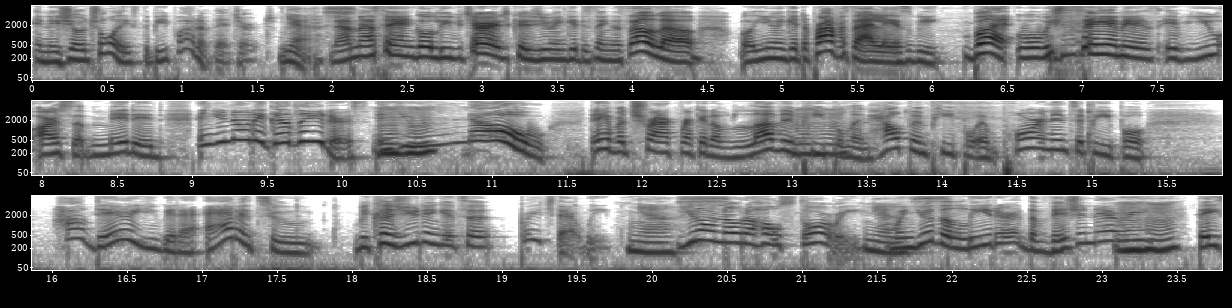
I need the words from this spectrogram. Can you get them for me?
And it's your choice to be part of that church. yes. Now I'm not saying go leave your church because you didn't get to sing a solo or you didn't get to prophesy last week. But what we're saying is if you are submitted and you know they're good leaders and you mm-hmm. know they have a track record of loving people mm-hmm. and helping people and pouring into people, how dare you get an attitude because you didn't get to preach that week? Yeah. You don't know the whole story. When you're the leader, the visionary, Mhm. they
